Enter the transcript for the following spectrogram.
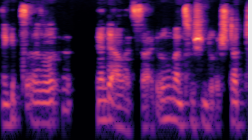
Dann gibt's also während der Arbeitszeit, irgendwann zwischendurch, statt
